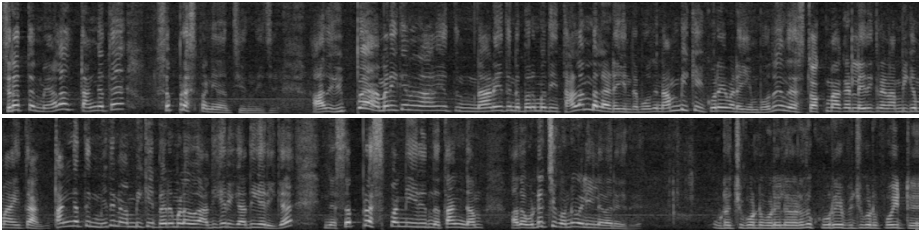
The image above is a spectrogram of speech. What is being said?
ஸ்திரத்தன்மையால் அது தங்கத்தை சப்ரஸ் பண்ணி வச்சிருந்துச்சு. அது இப்போ அமெரிக்கன் நாணயத்தின் நாணயத்தின் பெருமதி தளம்பல் அடைகின்ற போது நம்பிக்கை குறைவடையும் போது இந்த ஸ்டாக் மார்க்கெட்டில் இருக்கிற நம்பிக்கை மாய்த்தான் தங்கத்தின் மீது நம்பிக்கை பெருமளவு அதிகரிக்க அதிகரிக்க இந்த சப்ரஸ் பண்ணி இருந்த தங்கம் அதை உடைச்சு கொண்டு வெளியில் வருது. உடைச்சு கொண்டு வெளியில வருது கூரையை பிச்சு கொண்டு போயிட்டு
